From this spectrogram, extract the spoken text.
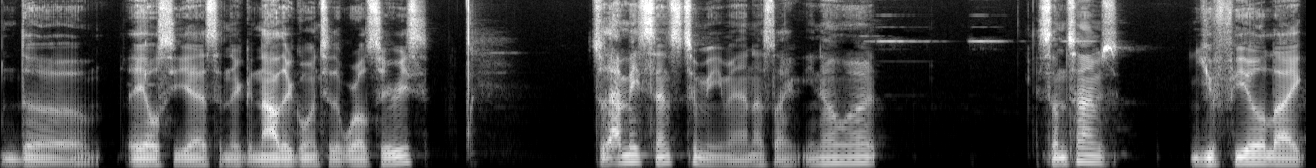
the ALCS and they're now they're going to the World Series. So that made sense to me, man. I was like, you know what? Sometimes you feel like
